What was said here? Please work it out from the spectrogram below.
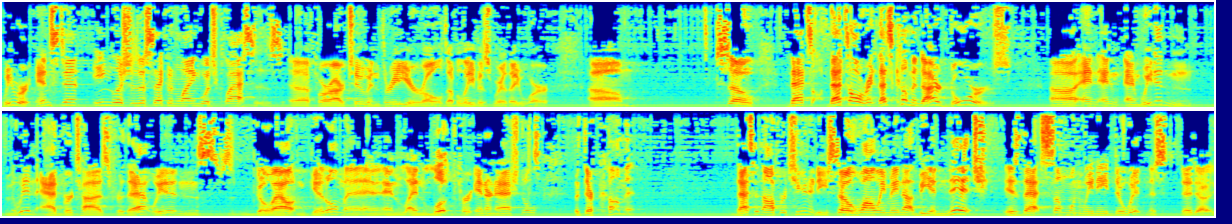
We were instant English as a second language classes uh, for our two and three year olds. I believe is where they were. Um, so that's that's already that's coming to our doors, uh, and and and we didn't we didn't advertise for that. We didn't go out and get them and, and and look for internationals, but they're coming that's an opportunity. So while we may not be a niche, is that someone we need to witness? Uh,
